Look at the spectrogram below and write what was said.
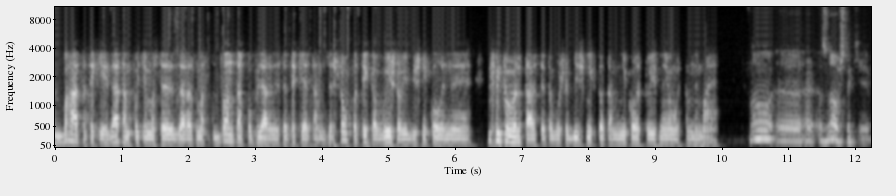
багато таких, да, там потім оце зараз Мастодон там популярний, це таке, там зайшов, потикав, вийшов і більш ніколи не, не повертався, тому що більш ніхто там, нікого з твоїх знайомих там немає. Ну, е, е, знову ж таки,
